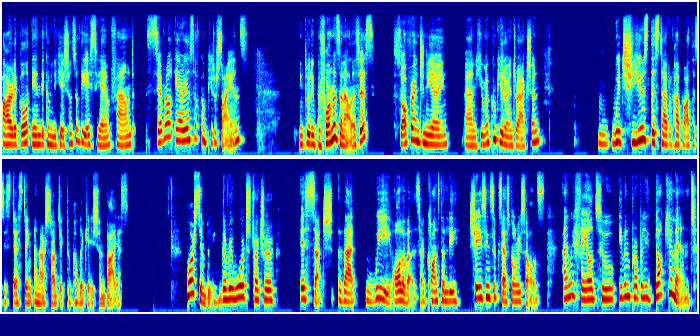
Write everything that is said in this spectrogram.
article in the communications of the ACM found several areas of computer science, including performance analysis, software engineering, and human computer interaction, which use this type of hypothesis testing and are subject to publication bias. More simply, the reward structure is such that we, all of us, are constantly chasing successful results, and we fail to even properly document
